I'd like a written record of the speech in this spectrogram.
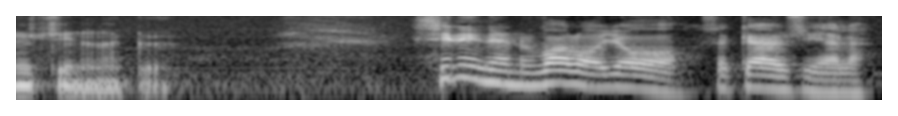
nyt siinä näkyy. Sininen valo, joo, se käy siellä.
